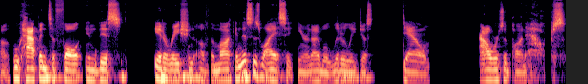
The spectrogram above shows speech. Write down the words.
uh, who happened to fall in this iteration of the mock. And this is why I sit here and I will literally just down hours upon hours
